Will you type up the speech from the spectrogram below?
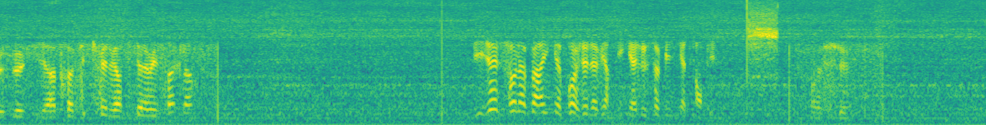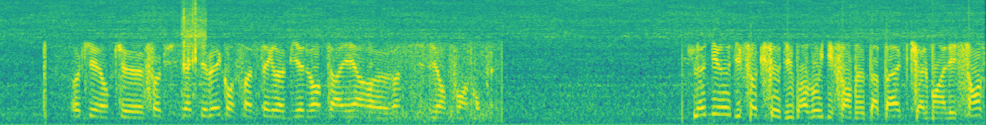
le- le- Il y a un trafic qui fait le vertical à 1005 là Visuel sur l'appareil qui approche de la verticale, nous sommes 1400 pieds. Monsieur. Ok, donc euh, Fox India Québec, on s'intègre milieu de vente arrière euh, 26 heures pour un complet. Logne du Fox euh, du Bravo Uniforme Papa, actuellement à l'essence.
